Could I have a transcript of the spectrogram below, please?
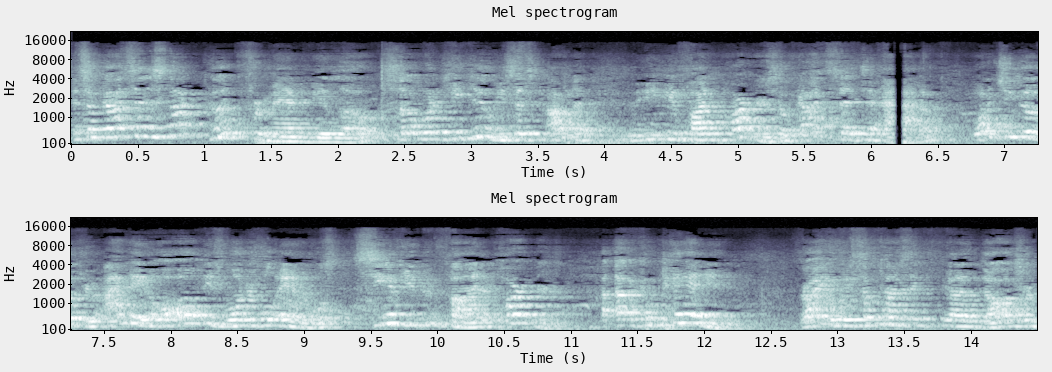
And so God said it's not good for man to be alone. So what did he do? He says, I'm gonna he can find a partner. So God said to Why don't you go through? I made all these wonderful animals. See if you can find a partner, a, a companion. Right? And we sometimes think uh, dogs are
